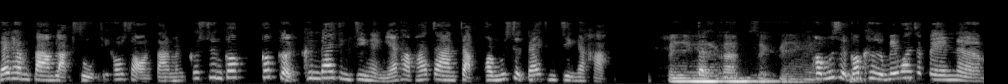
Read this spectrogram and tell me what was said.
ได้ทำตามหลักสูตรที่เขาสอนตามมันก็ซึ่งก็ก็เกิดขึ้นได้จริง ๆ อย่างเงี้ยค่ะพระอาจารย์จับความรู้สึกได้จริงๆอะค่ะ เป็นยังไงความรู้สึกเป็นยังไงความรู้สึกก็คือไม่ว่าจะเป็นเอิ่ม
